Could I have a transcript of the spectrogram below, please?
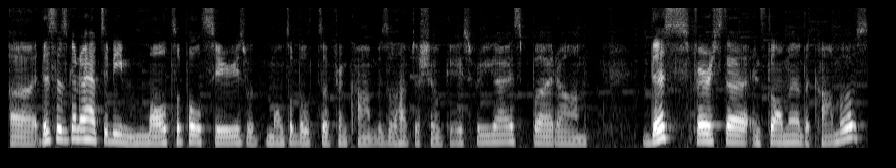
Uh, this is going to have to be multiple series with multiple different combos I'll have to showcase for you guys. But um, this first uh, installment of the combos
